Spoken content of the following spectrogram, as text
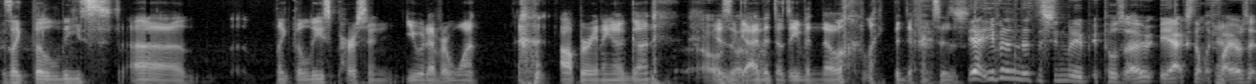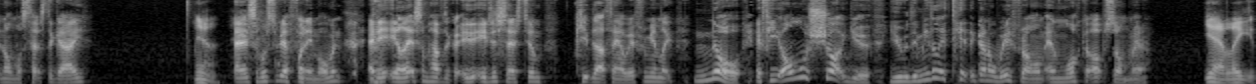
It's like the least, uh, like the least person you would ever want operating a gun Oh, is a guy that doesn't even know like the differences. Yeah, even in the, the scene where he, he pulls it out, he accidentally fires it and almost hits the guy. Yeah. And it's supposed to be a funny moment, and he, he lets him have the gun. He, he just says to him, "Keep that thing away from me." I'm like, "No! If he almost shot you, you would immediately take the gun away from him and lock it up somewhere." Yeah, like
